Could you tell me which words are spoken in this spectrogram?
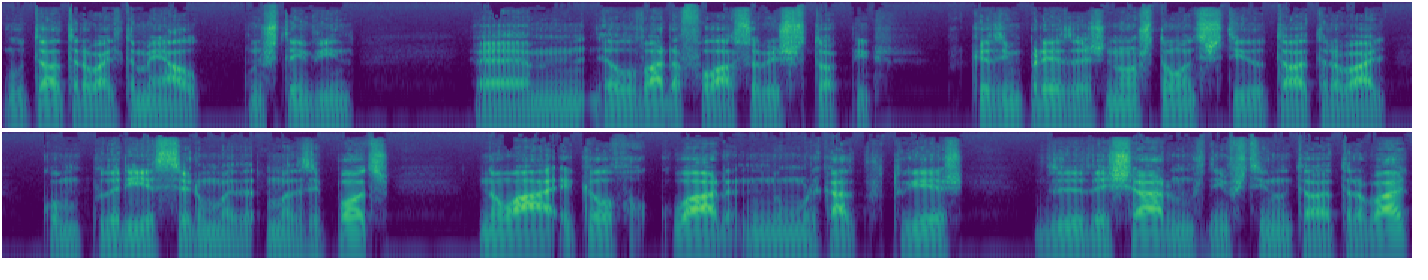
o teletrabalho também é algo que nos tem vindo um, a levar a falar sobre estes tópicos, porque as empresas não estão a assistir do teletrabalho como poderia ser uma, uma das hipóteses, não há aquele recuar no mercado português de deixarmos de investir no teletrabalho,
